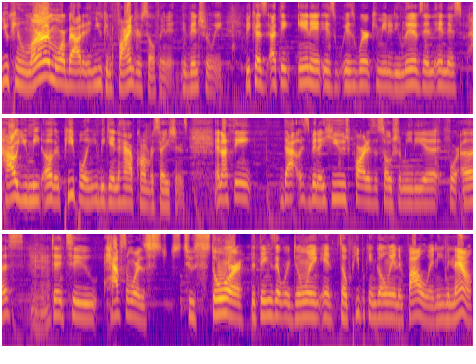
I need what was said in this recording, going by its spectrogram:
you can learn more about it and you can find yourself in it eventually. Because i think in it is is where community lives and and it's how you meet other people and you begin to have conversations. And i think that has been a huge part as a social media for us mm-hmm. to to have somewhere to, to store the things that we're doing and so people can go in and follow. It and even now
